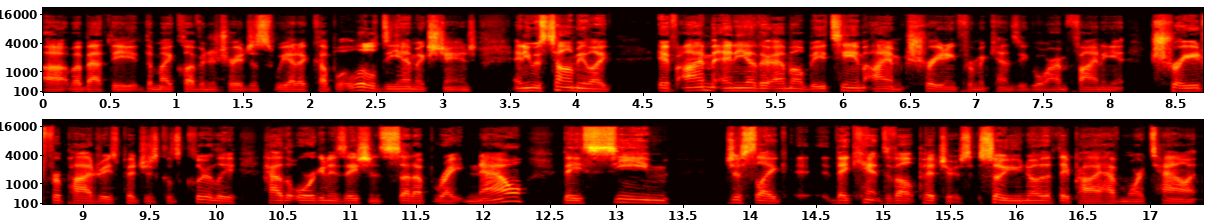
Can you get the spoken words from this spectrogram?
uh, about the the Mike Clevinger trade. Just we had a couple a little DM exchange, and he was telling me like if I'm any other MLB team, I am trading for Mackenzie Gore. I'm finding it. Trade for Padres pitchers because clearly how the organization's set up right now, they seem just like they can't develop pitchers. So you know that they probably have more talent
